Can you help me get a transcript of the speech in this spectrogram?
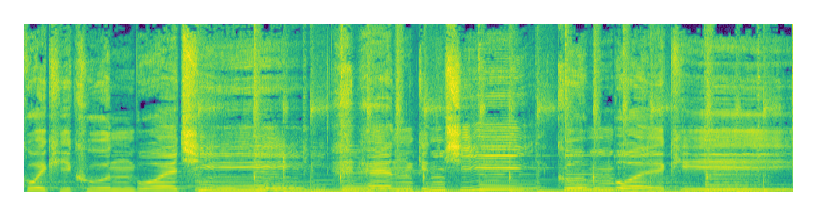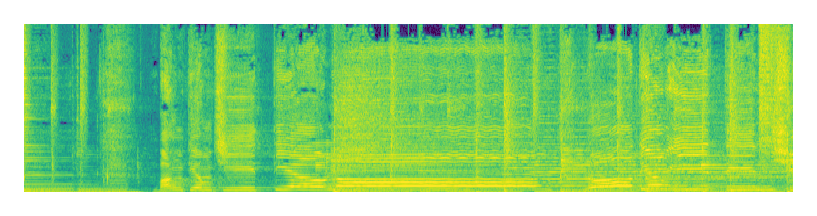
过去困袂醒，现今时困袂去，梦中一条路，路中一阵笑，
